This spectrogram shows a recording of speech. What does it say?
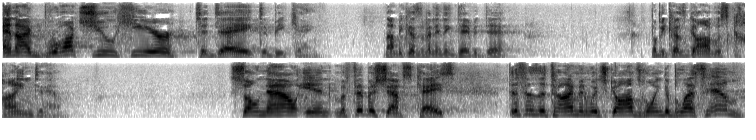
and I brought you here today to be king. Not because of anything David did, but because God was kind to him. So now in Mephibosheth's case, this is a time in which God's going to bless him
